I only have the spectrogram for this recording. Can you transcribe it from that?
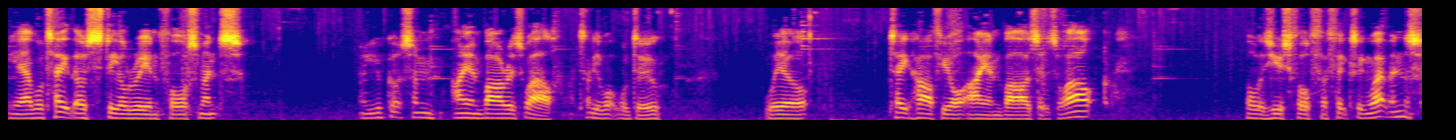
yeah, we'll take those steel reinforcements. Oh, you've got some iron bar as well. I'll tell you what we'll do. We'll take half your iron bars as well. Always useful for fixing weapons.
